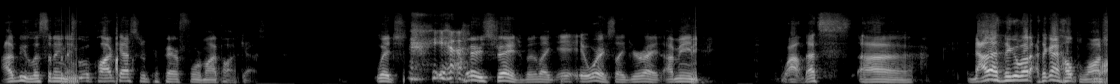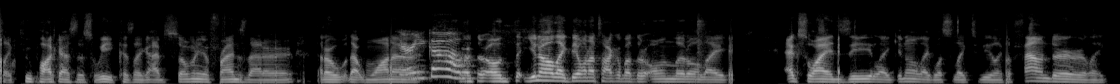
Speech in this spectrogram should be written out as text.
I'd be listening to a podcast to prepare for my podcast. Which yeah, very strange, but like it, it works. Like you're right. I mean, wow, that's uh now that I think about it, I think I helped launch like two podcasts this week because like I have so many friends that are that are that want to there you go their own th- you know like they want to talk about their own little like X Y and Z like you know like what's it like to be like a founder or, like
